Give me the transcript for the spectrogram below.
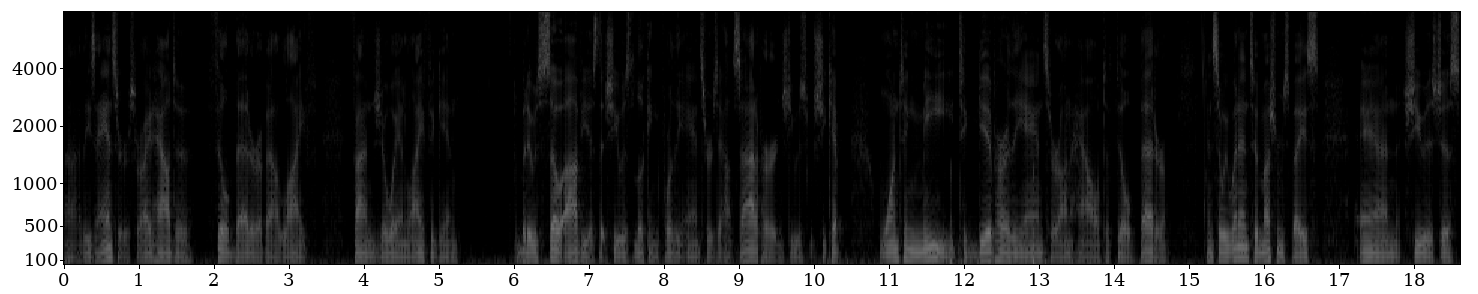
uh, these answers right? How to feel better about life find joy in life again. But it was so obvious that she was looking for the answers outside of her and she was she kept wanting me to give her the answer on how to feel better and so we went into a mushroom space and she was just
